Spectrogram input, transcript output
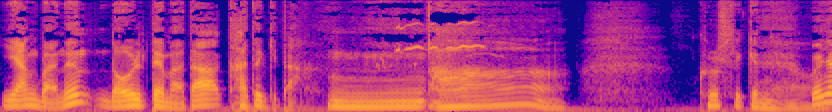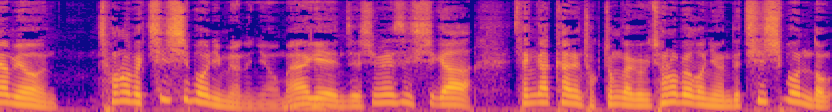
이 양반은 넣을 때마다 가득이다. 음, 아, 그럴 수 있겠네요. 왜냐하면 1,570원이면은요. 만약에 이제 심혜수 씨가 생각하는 적정 가격이 1,500원이었는데 70원 넘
